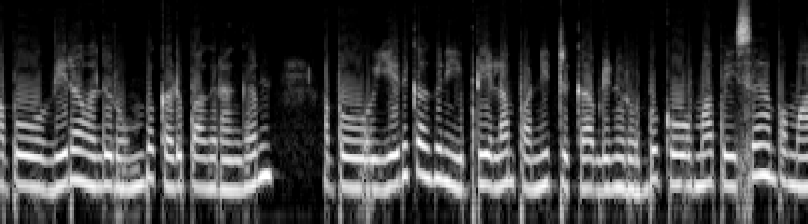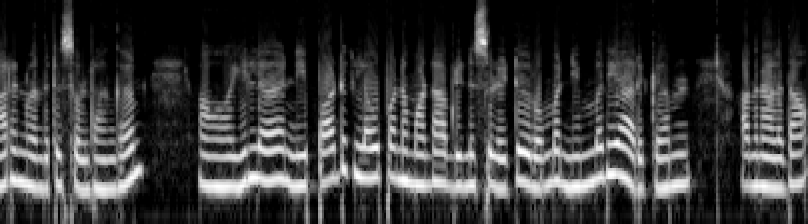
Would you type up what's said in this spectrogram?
அப்போது வீரா வந்து ரொம்ப கடுப்பாகிறாங்க. அப்போது எதுக்காக நீ இப்படியெல்லாம் பண்ணிகிட்ருக்க அப்படின்னு ரொம்ப கோபமாக பேச அப்போ மாறன் வந்துட்டு சொல்கிறாங்க இல்லை நீ பாட்டுக்கு லவ் பண்ண மாட்டான் அப்படின்னு சொல்லிட்டு ரொம்ப நிம்மதியாக இருக்க. அதனால தான்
